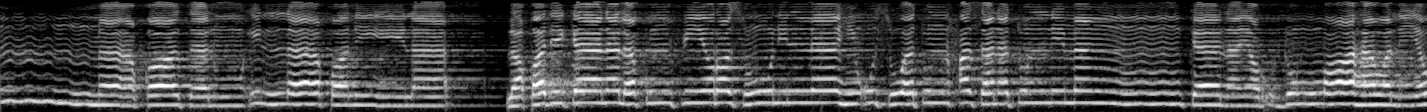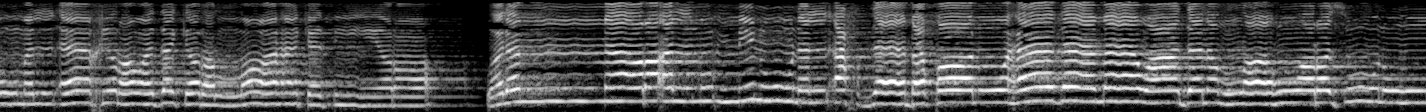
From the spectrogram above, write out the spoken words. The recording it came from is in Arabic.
قاتلوا إلا قليلا. لقد كان لكم في رسول الله أسوة حسنة لمن كان يرجو الله واليوم الآخر وذكر الله كثيرا. ولما رأى المؤمنون الأحزاب قالوا هذا ما وعدنا الله ورسوله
